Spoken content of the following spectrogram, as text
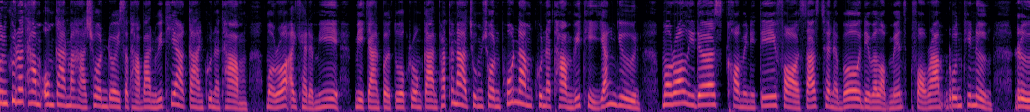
ูนย์คุณธรรมองค์การมหาชน โดยสถาบันวิทยาการคุณธรรม Moral Academy มีการเปิดตัวโครงการพัฒนาชุมชนผู้นำคุณธรรมวิถียั่งยืน Moral Leaders Community for Sustainable Development Forum รุ่นที่ 1 หรือ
